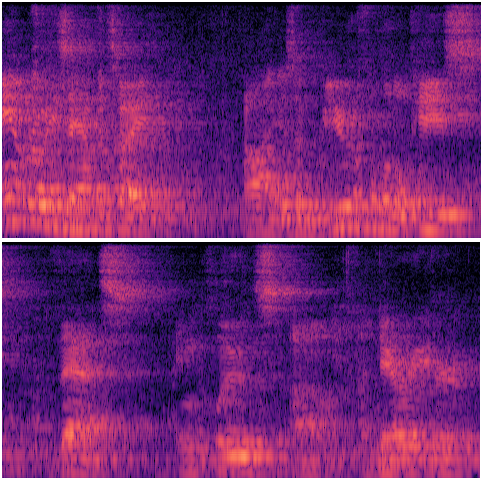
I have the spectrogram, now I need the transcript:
Aunt Rhody's Appetite uh, is a beautiful little piece that includes um, a narrator,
